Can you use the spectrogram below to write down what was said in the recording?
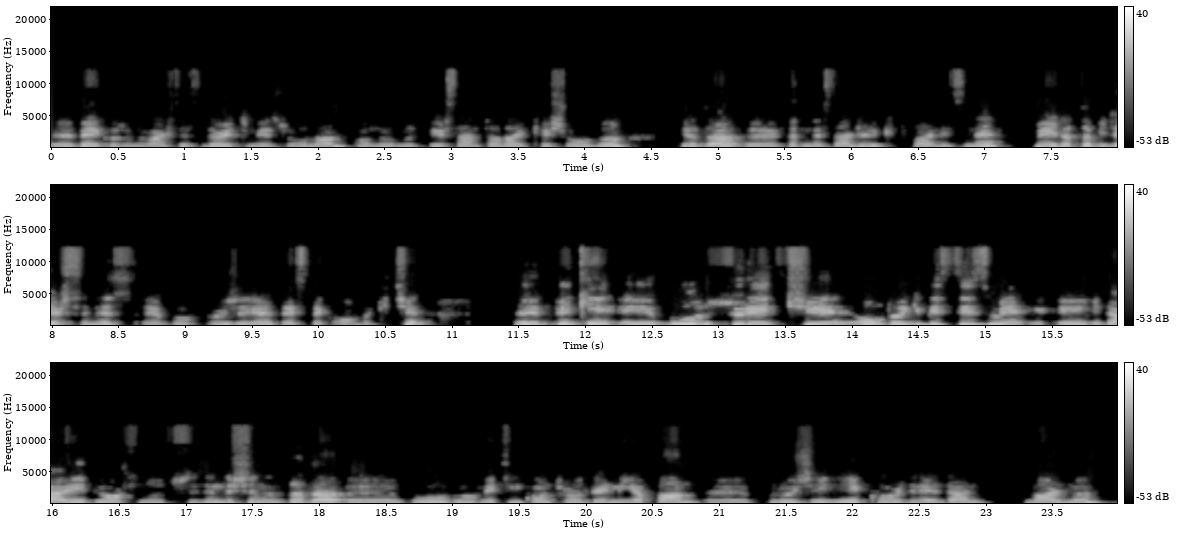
e, Beykoz Üniversitesi'nde öğretim üyesi olan konuğumuz Birsen Talay Keşoğlu ya da e, Kadın Eserleri Kütüphanesi'ne mail atabilirsiniz e, bu projeye destek olmak için. E, peki e, bu süreci olduğu gibi siz mi e, idare ediyorsunuz? Sizin dışınızda da bu metin kontrollerini yapan, projeyi koordine eden var mı?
